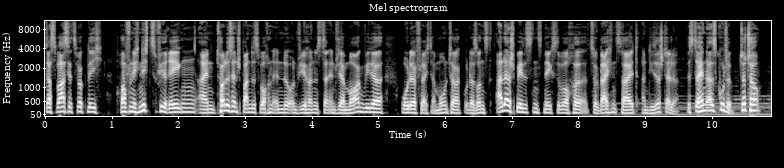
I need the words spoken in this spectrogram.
das war's jetzt wirklich. Hoffentlich nicht zu viel Regen, ein tolles, entspanntes Wochenende und wir hören uns dann entweder morgen wieder oder vielleicht am Montag oder sonst allerspätestens nächste Woche zur gleichen Zeit an dieser Stelle. Bis dahin alles Gute. Ciao, ciao.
